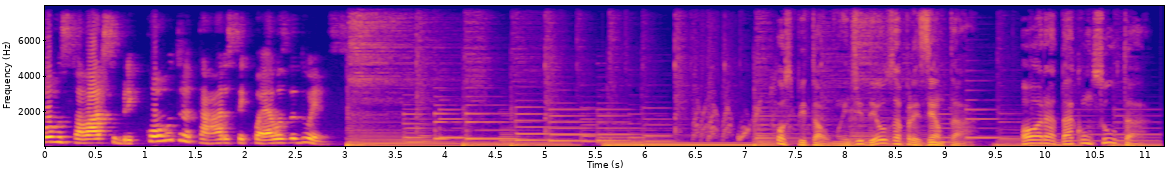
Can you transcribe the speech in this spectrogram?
vamos falar sobre como tratar as sequelas da doença. Hospital Mãe de Deus apresenta Hora da Consulta.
